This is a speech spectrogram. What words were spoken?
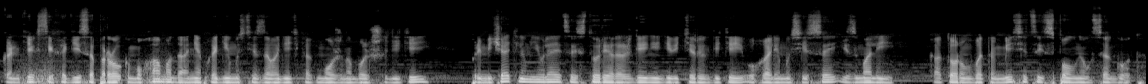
В контексте хадиса пророка Мухаммада о необходимости заводить как можно больше детей, примечательным является история рождения девятерых детей у Халимы Сисе из Мали, которым в этом месяце исполнился год.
